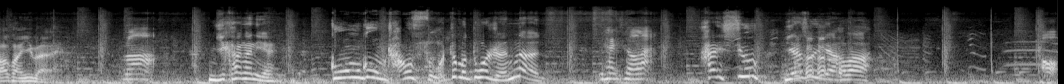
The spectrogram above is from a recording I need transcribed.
罚款一百。怎么了？你看看你，公共场所这么多人呢，你害羞了？害羞，严肃一点 好吧？哦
